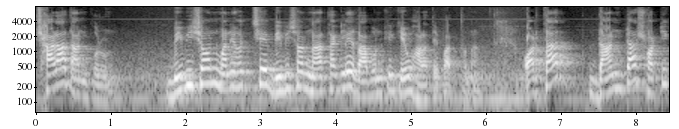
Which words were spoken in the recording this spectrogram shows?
ছাড়া দান করুন। বিভীষণ মানে হচ্ছে, বিভীষণ না থাকলে রাবণকে কেউ হারাতে পারত না। অর্থাৎ দানটা সঠিক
